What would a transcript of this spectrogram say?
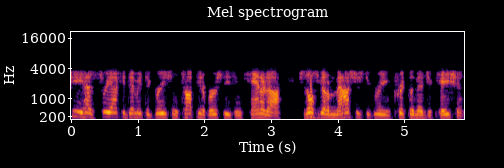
she has three academic degrees from top universities in Canada. She's also got a master's degree in curriculum education.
